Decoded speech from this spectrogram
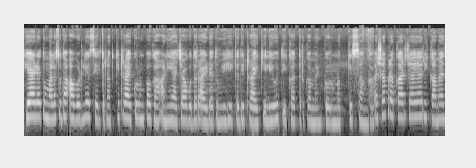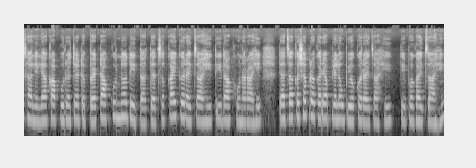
ही आयडिया तुम्हालासुद्धा आवडली असेल तर नक्की ट्राय करून बघा आणि याच्या अगोदर आयडिया तुम्ही ही कधी ट्राय केली होती का तर कमेंट करून नक्कीच सांगा. अशा प्रकारच्या या रिकाम्या झालेल्या कापुराच्या डब्यात टाकून न देता त्याचं काय करायचं आहे ते दाखवणार आहे. त्याचा कशा प्रकारे आपल्याला उपयोग करायचा आहे ते बघायचं आहे.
